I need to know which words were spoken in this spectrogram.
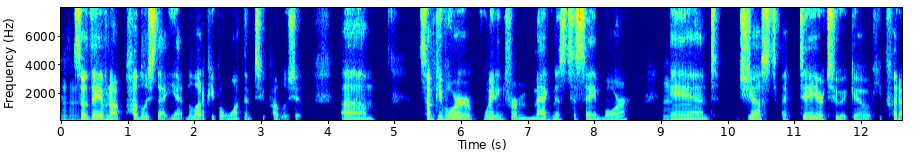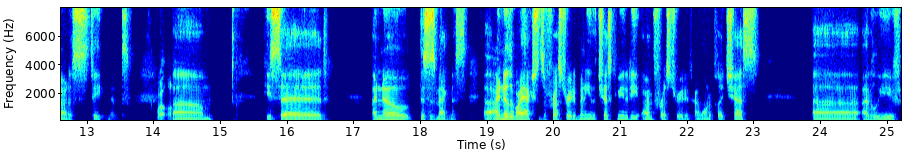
Mhm. So they have not published that yet, and a lot of people want them to publish it. Um, some people were waiting for Magnus to say more, Hmm. and just a day or two ago, he put out a statement. Well, Um, he said, I know this is Magnus. Uh, I know that my actions have frustrated many in the chess community. I'm frustrated. I want to play chess. Uh, I believe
